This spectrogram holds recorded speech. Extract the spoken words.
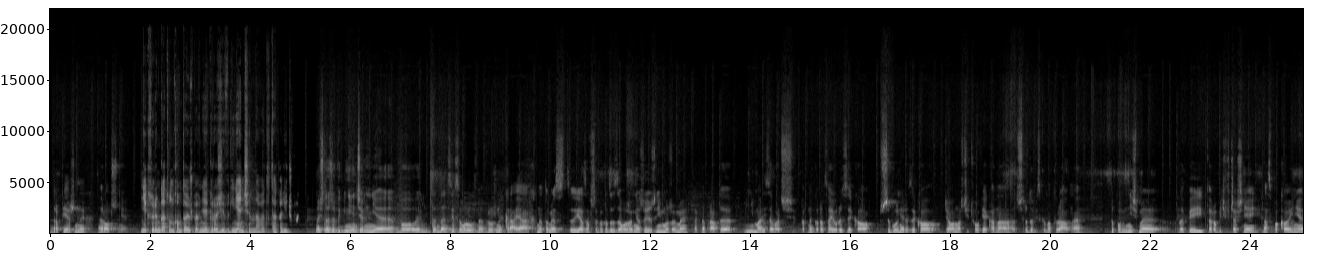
drapieżnych rocznie. Niektórym gatunkom to już pewnie grozi wyginięciem nawet taka liczba. Myślę, że wyginięciem nie, bo tendencje są różne w różnych krajach. Natomiast ja zawsze wychodzę z założenia, że jeżeli możemy tak naprawdę minimalizować pewnego rodzaju ryzyko, szczególnie ryzyko działalności człowieka na środowisko naturalne, to powinniśmy lepiej to robić wcześniej na spokojnie,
